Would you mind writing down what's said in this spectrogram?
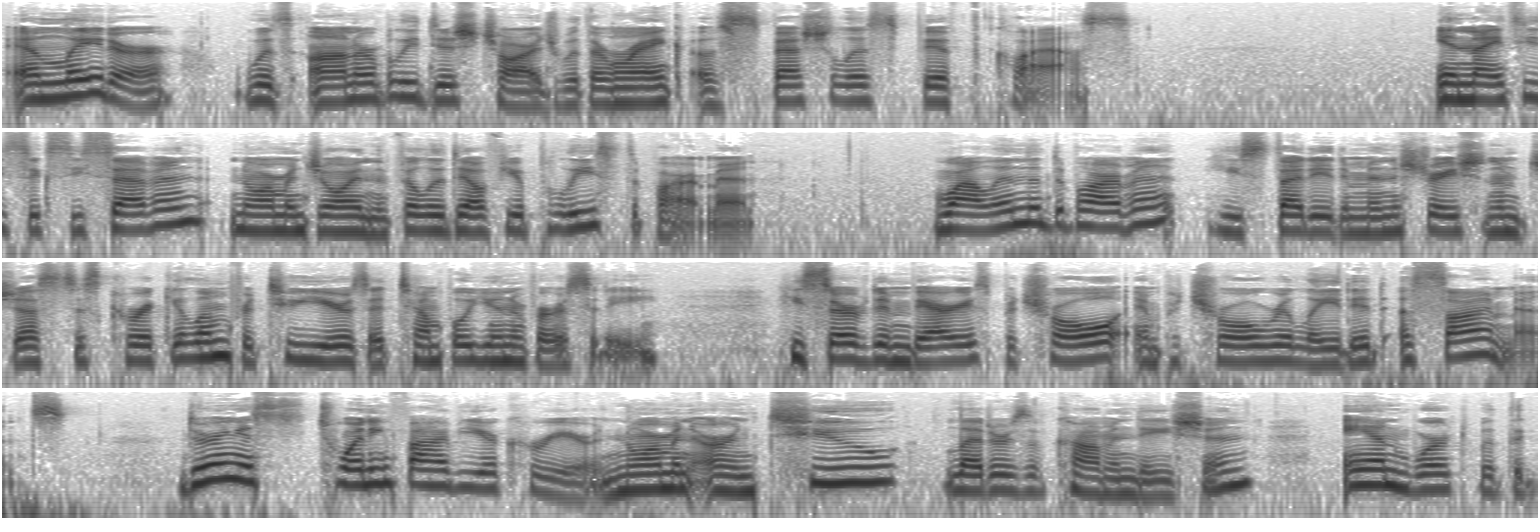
and later was honorably discharged with a rank of Specialist Fifth Class. In 1967, Norman joined the Philadelphia Police Department. While in the department, he studied administration of justice curriculum for two years at Temple University. He served in various patrol and patrol related assignments. During his 25 year career, Norman earned two letters of commendation and worked with the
